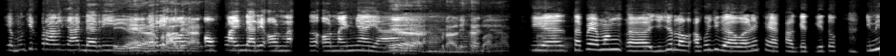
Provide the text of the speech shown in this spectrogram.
ya mungkin peralihan dari Iya, dari peralihan. o- offline dari online ke online-nya ya. Iya, Hmm, peralihan ya. banget. Iya, tapi emang eh, jujur loh, aku juga awalnya kayak kaget gitu. Ini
